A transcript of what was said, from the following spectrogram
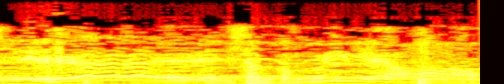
见相中了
